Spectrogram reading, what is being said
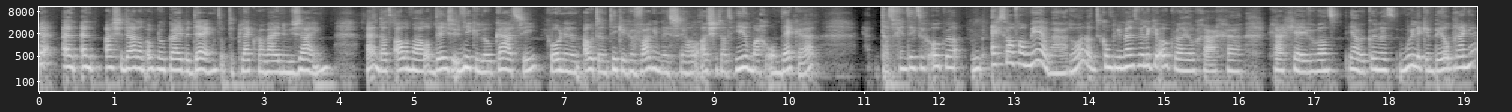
Ja, en, en als je daar dan ook nog bij bedenkt, op de plek waar wij nu zijn, hè, dat allemaal op deze unieke locatie, gewoon in een authentieke gevangeniscel, als je dat hier mag ontdekken, dat vind ik toch ook wel echt wel van meerwaarde hoor. Dat compliment wil ik je ook wel heel graag, uh, graag geven. Want ja, we kunnen het moeilijk in beeld brengen.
